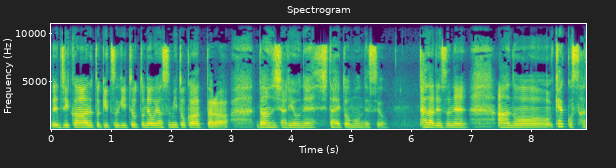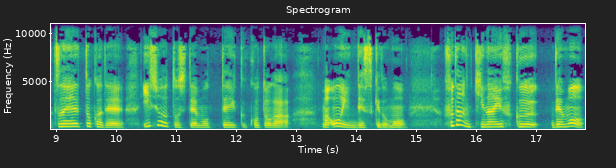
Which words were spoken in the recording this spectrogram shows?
で、時間ある時次ちょっとね、お休みとかあったら、断捨離をね、したいと思うんですよ。ただですね、あのー、結構撮影とかで衣装として持っていくことが、まあ多いんですけども、普段着ない服でも、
